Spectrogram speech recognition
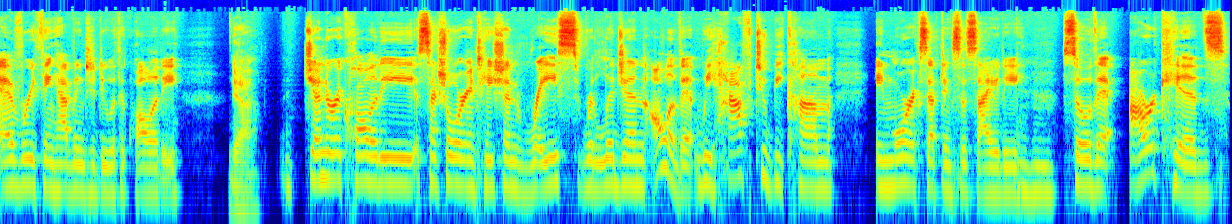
everything having to do with equality. yeah. Gender equality, sexual orientation, race, religion, all of it. We have to become a more accepting society mm-hmm. so that our kids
